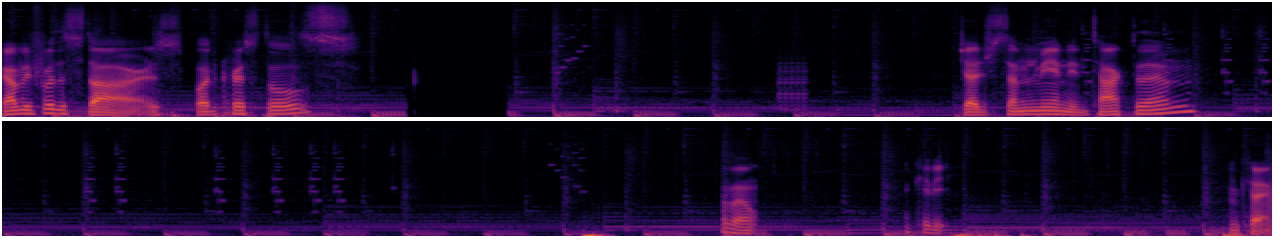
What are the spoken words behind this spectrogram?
God before the stars. Blood crystals. Judge summoned me. I need to talk to them. Okay.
